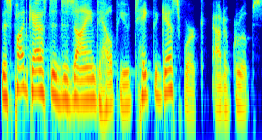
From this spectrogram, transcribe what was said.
This podcast is designed to help you take the guesswork out of groups.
